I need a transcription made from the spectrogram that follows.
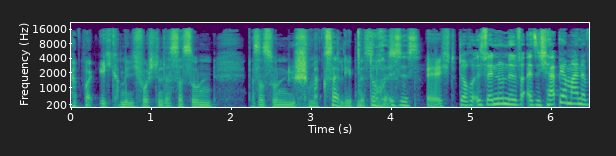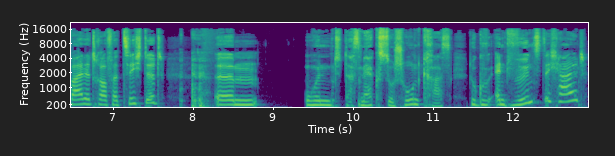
Aber ich kann mir nicht vorstellen, dass das so ein, dass das so ein Geschmackserlebnis Doch, dann ist es. Echt? Doch, ist, wenn du eine, also ich habe ja mal eine Weile drauf verzichtet, ähm, und das merkst du schon krass. Du entwöhnst dich halt,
